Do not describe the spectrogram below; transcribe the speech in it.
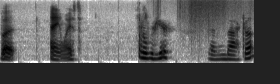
But anyways, over here, then back up.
